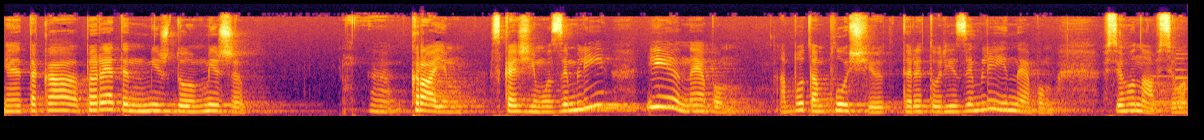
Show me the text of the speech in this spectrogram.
е, така перетин між, між е, краєм, скажімо, землі і небом, або там площею території землі і небом. Всього-навсього.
